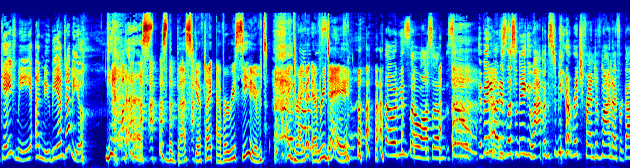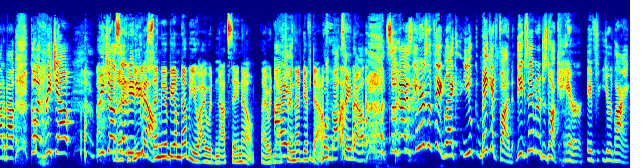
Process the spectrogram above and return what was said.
gave me a new BMW. yes. It's the best gift I ever received. I drive it every day. that would be so awesome. So, if anybody's listening who happens to be a rich friend of mine I forgot about, go ahead, reach out, reach out, send me an you email. send me a BMW, I would not say no. I would not I turn that gift down. will not say no. So, guys, here's the thing: like, you make it fun. The examiner does not care if you're lying,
